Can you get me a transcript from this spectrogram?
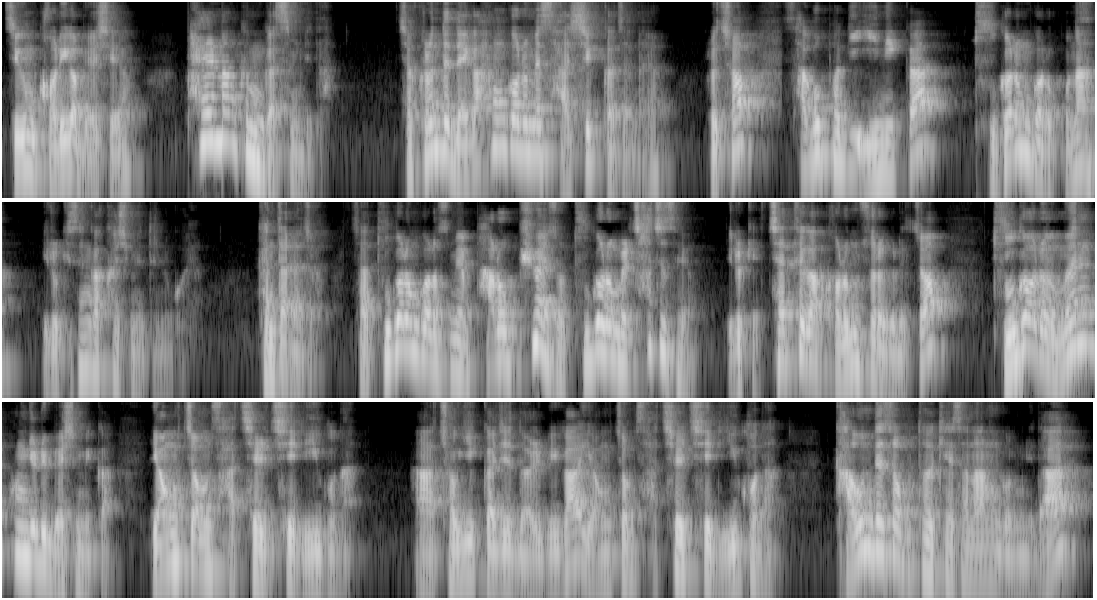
지금 거리가 몇이에요? 8만큼 갔습니다. 자, 그런데 내가 한 걸음에 4씩 가잖아요. 그렇죠? 4 곱하기 2니까 두 걸음 걸었구나. 이렇게 생각하시면 되는 거예요. 간단하죠? 자, 두 걸음 걸었으면 바로 표에서 두 걸음을 찾으세요. 이렇게 Z가 걸음수라 그랬죠? 두 걸음은 확률이 몇입니까? 0.477이구나. 아, 저기까지 넓이가 0.477이구나. 가운데서부터 계산하는 겁니다.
